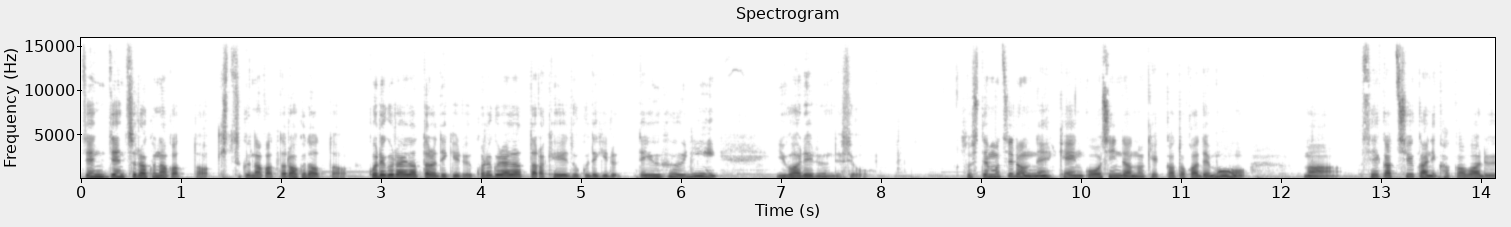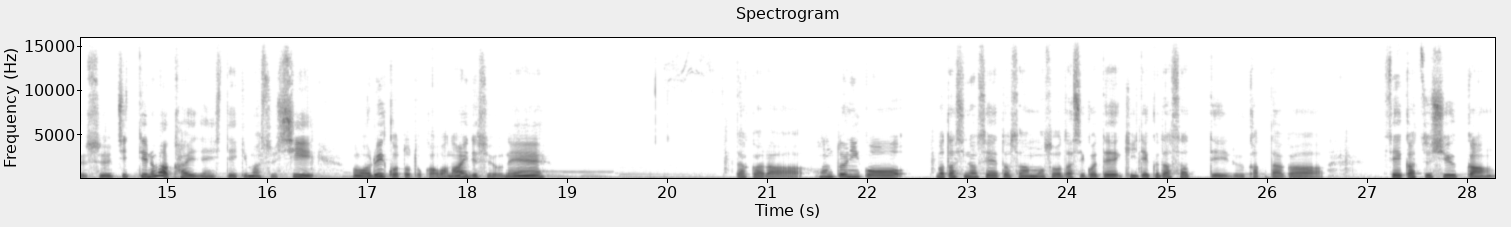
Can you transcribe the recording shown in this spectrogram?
全然辛くなかった。きつくなかった。楽だった。これぐらいだったらできる。これぐらいだったら継続できる。っていうふうに言われるんですよ。そしてもちろんね健康診断の結果とかでもまあ生活習慣に関わる数値っていうのは改善していきますし悪いこととかはないですよね。だから本当にこう私の生徒さんもそうだしこうやって聞いてくださっている方が生活習慣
